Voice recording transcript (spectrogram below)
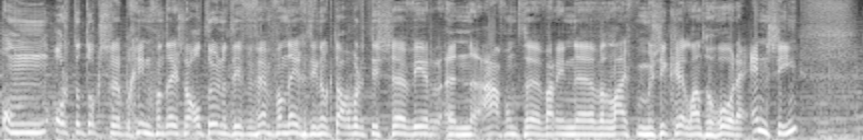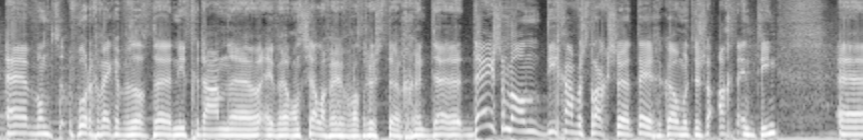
Onorthodoxe begin van deze Alternative FM van 19 oktober. Het is weer een avond waarin we live muziek laten horen en zien. want vorige week hebben we dat niet gedaan. even onszelf even wat rustig. deze man, die gaan we straks tegenkomen tussen 8 en 10. Uh,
